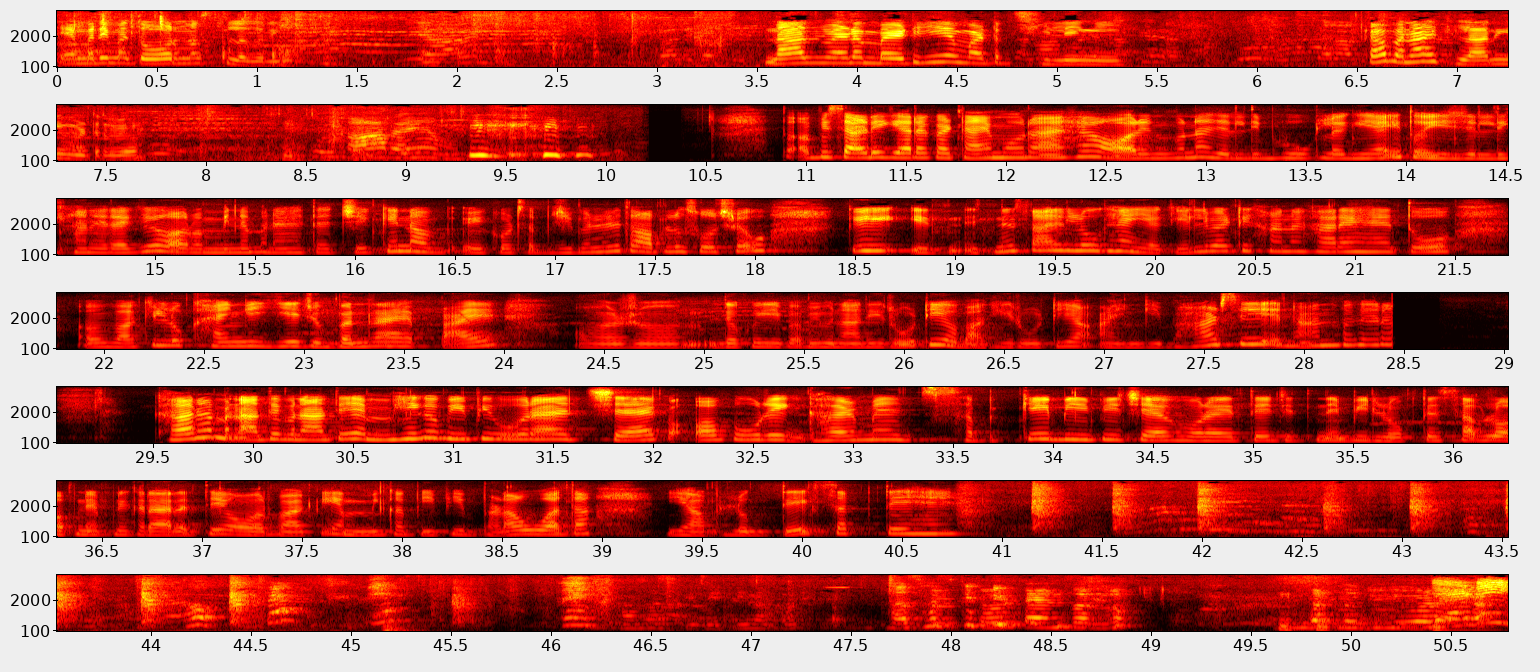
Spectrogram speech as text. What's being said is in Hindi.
कैमरे में तो और मस्त लग रही। नाज मैडम बैठी है मटर छीलेंगी। क्या बना खिला रही है मटर को? आ रहे हैं तो अभी साढ़े ग्यारह का टाइम हो रहा है और इनको ना जल्दी भूख लगी आई तो ये जल्दी खाने लगे और मम्मी ने बनाया था चिकन और एक और सब्ज़ी बन रही तो आप लोग सोच रहे हो कि इतने सारे लोग हैं ये अकेले बैठे खाना खा रहे हैं तो बाकी लोग खाएँगे। ये जो बन रहा है पाए और देखो ये अभी बना रही रोटी और बाकी रोटियाँ आएँगी बाहर से नान वगैरह। खाना बनाते बनाते अम्मी का बीपी हो रहा है चेक और पूरे घर में सबके बीपी चेक हो रहे थे जितने भी लोग थे सब लोग अपने अपने करा रहे थे और बाकी अम्मी का बीपी बढ़ा हुआ था ये आप लोग देख सकते हैं।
